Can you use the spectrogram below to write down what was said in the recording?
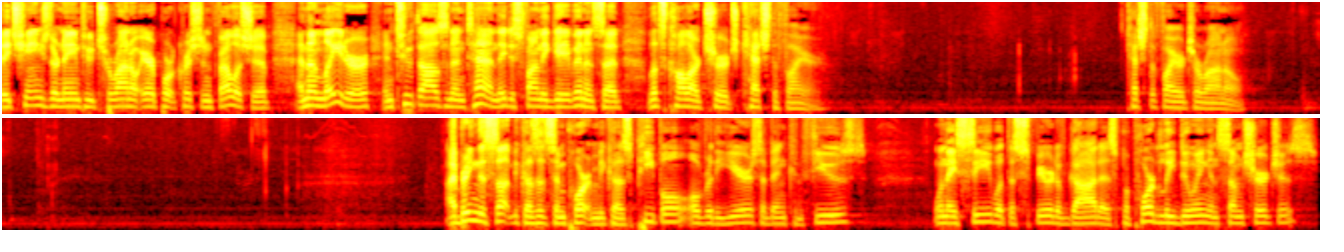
they changed their name to Toronto Airport Christian Fellowship. And then later, in 2010, they just finally gave in and said, let's call our church Catch the Fire. Catch the Fire Toronto. I bring this up because it's important because people over the years have been confused when they see what the Spirit of God is purportedly doing in some churches.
